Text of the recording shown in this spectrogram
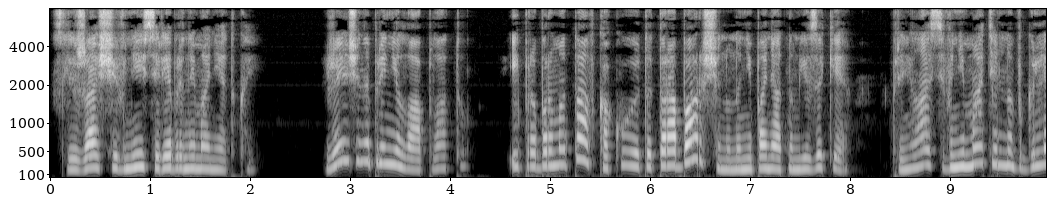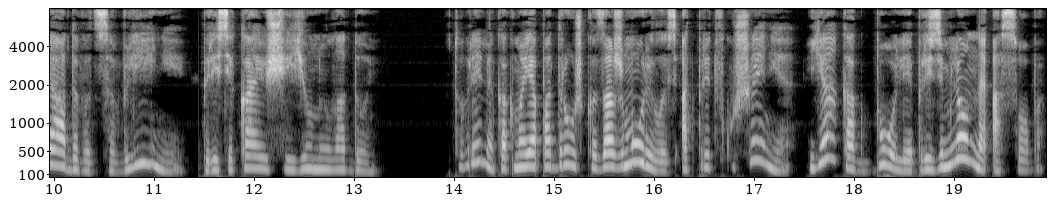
с лежащей в ней серебряной монеткой. Женщина приняла оплату и, пробормотав какую-то тарабарщину на непонятном языке, принялась внимательно вглядываться в линии, пересекающие юную ладонь. В то время как моя подружка зажмурилась от предвкушения, я, как более приземленная особа,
